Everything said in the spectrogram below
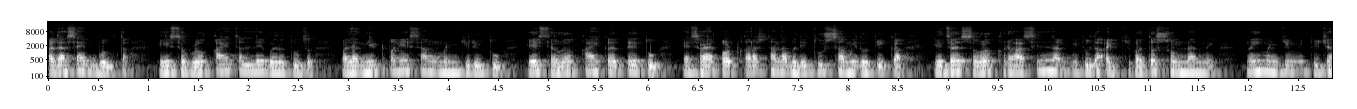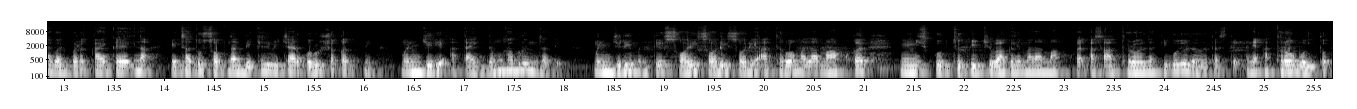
दादासाहेब बोलता हे सगळं काय चाललंय बरं तुझं? मला नीटपणे सांग मंजिरी तू. हे सगळं काय करते तू? या सगळ्या कटकारस्थानामध्ये तू सामील होती का? हे जर सगळं खरं असेल ना मी तुला अजिबातच सोडणार नाही. नाही म्हणजे मी तुझ्याबरोबर काय करेल ना याचा तू स्वप्नात देखील विचार करू शकत नाही. मंजिरी आता एकदम घाबरून जाते. मंजिरी म्हणते सॉरी सॉरी सॉरी अथर्व मला माफ कर. मी खूप चुकीची वागली मला माफ कर असं अथर्वला ती बोलू लागत असते. आणि अथर्व बोलतो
